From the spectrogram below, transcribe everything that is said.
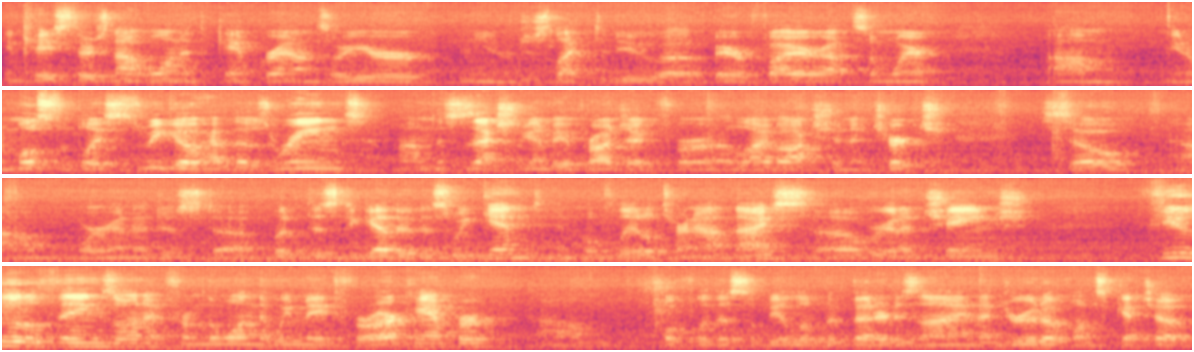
in case there's not one at the campgrounds or you're, you know, just like to do a bare fire out somewhere. Um, you know, most of the places we go have those rings. Um, this is actually going to be a project for a live auction at church. So um, we're going to just uh, put this together this weekend and hopefully it'll turn out nice. Uh, we're going to change a few little things on it from the one that we made for our camper. Um, hopefully this will be a little bit better design. I drew it up on SketchUp.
